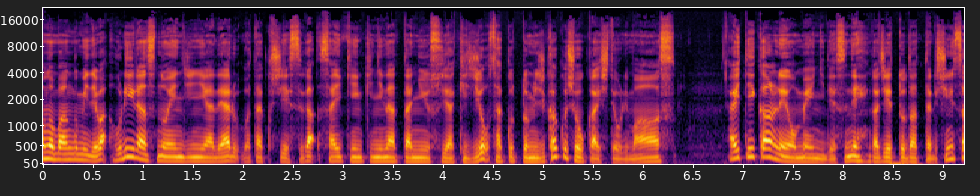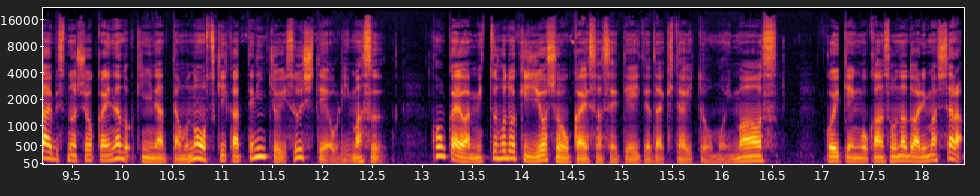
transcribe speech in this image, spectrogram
この番組ではフリーランスのエンジニアである私 S が最近気になったニュースや記事をサクッと短く紹介しております。IT 関連をメインにですね、ガジェットだったり新サービスの紹介など気になったものを好き勝手にチョイスしております。今回は3つほど記事を紹介させていただきたいと思います。ご意見ご感想などありましたら、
